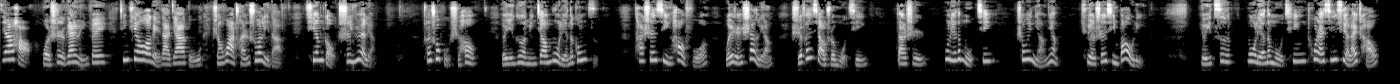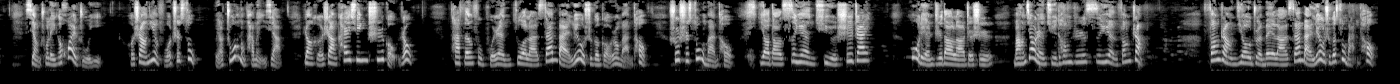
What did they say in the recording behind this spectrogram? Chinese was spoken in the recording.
大家好，我是甘云飞。今天我给大家读神话传说里的牵狗吃月亮。传说古时候有一个名叫木莲的公子，他生性好佛，为人善良，十分孝顺母亲。但是木莲的母亲身为娘娘，却生性暴力。有一次，木莲的母亲突然心血来潮，想出了一个坏主意。和尚念佛吃素，我要捉弄他们一下，让和尚开心吃狗肉。他吩咐仆人做了三百六十个狗肉馒头，说是素馒头，要到寺院去施斋。木莲知道了这事，忙叫人去通知寺院方丈。方丈就准备了三百六十个素馒头，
